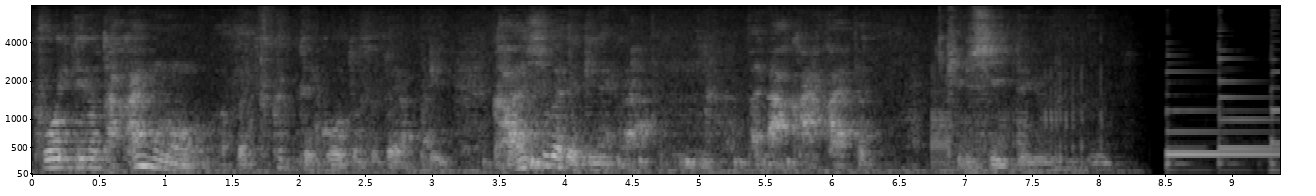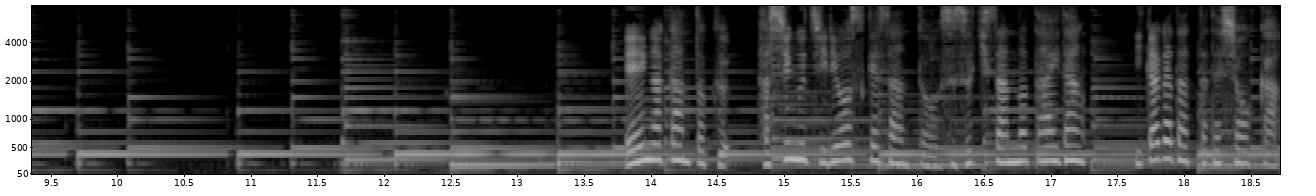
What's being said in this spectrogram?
クオリティの高いものをやっぱり作っていこうとするとやっぱり回収ができないからなかなかやっぱ厳しいっていう。映画監督橋口亮介さんと鈴木さんの対談いかがだったでしょうか？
